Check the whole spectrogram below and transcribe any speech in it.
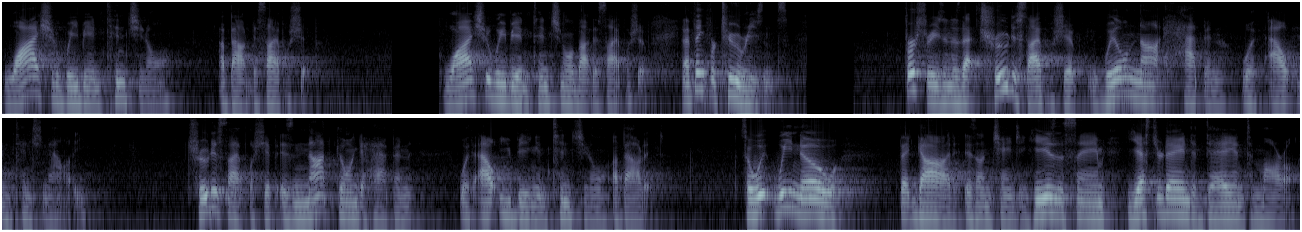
Why should we be intentional about discipleship? Why should we be intentional about discipleship? And I think for two reasons. First reason is that true discipleship will not happen without intentionality. True discipleship is not going to happen without you being intentional about it. So we, we know that God is unchanging. He is the same yesterday and today and tomorrow.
